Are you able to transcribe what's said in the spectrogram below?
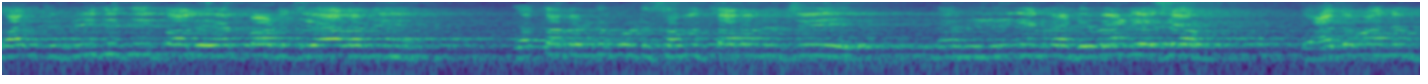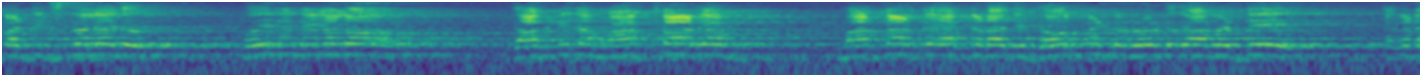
దానికి వీధి దీపాలు ఏర్పాటు చేయాలని గత రెండు మూడు సంవత్సరాల నుంచి మేము యూనియన్గా డిమాండ్ చేశాం. యాజమాన్యం పట్టించుకోలేదు. పోయిన నెలలో దాని మీద మాట్లాడాం. మాట్లాడితే అక్కడ అది గవర్నమెంట్ రోడ్డు కాబట్టి అక్కడ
